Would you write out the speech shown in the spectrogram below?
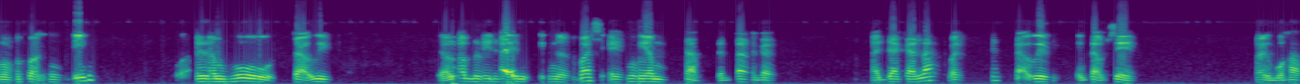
Muhammad Kutin Alamhu ta'wid Ya Allah berilah Ibn Abbas ilmu yang benar tentang agama ajarkanlah ta'wid yang tak Baik buah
